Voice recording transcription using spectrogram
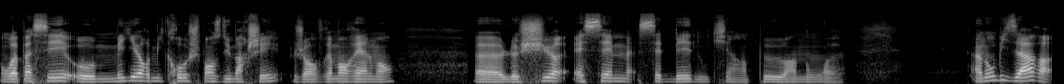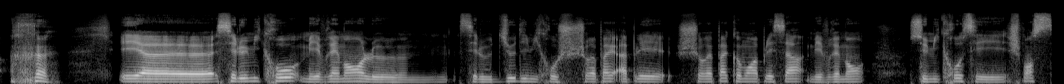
on va passer au meilleur micro, je pense, du marché, genre vraiment réellement. Euh, le Shure SM7B, donc qui a un peu un nom, euh, un nom bizarre. Et euh, c'est le micro, mais vraiment le, c'est le dieu des micros. Je saurais saurais pas comment appeler ça, mais vraiment, ce micro, c'est, je pense,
